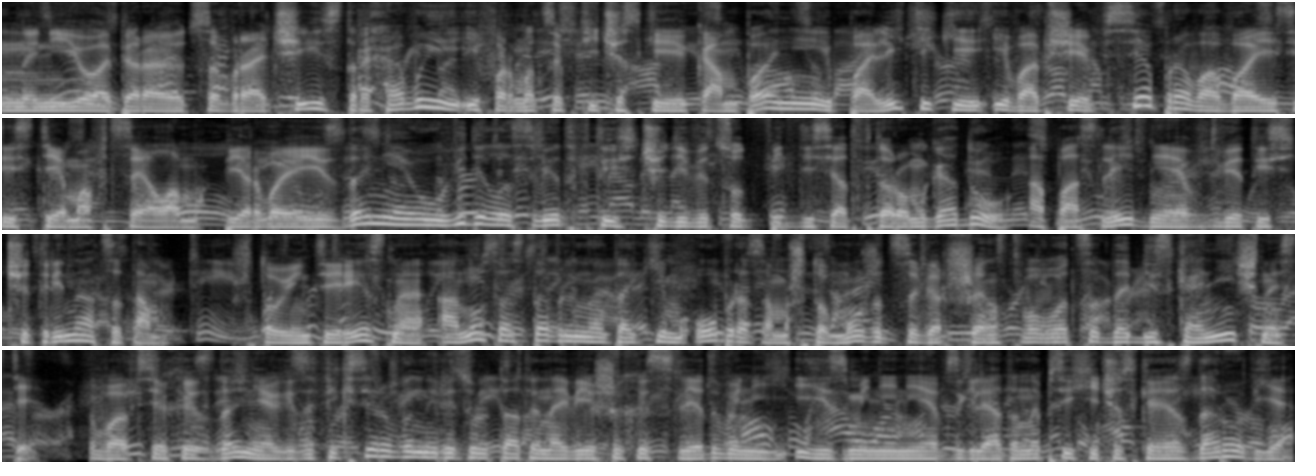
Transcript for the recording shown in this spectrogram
На нее опираются врачи, страховые и фармацевтические компании, политики и вообще вся правовая система в целом. Первое издание увидело свет в 1952 году, а последнее — в 2013. Что интересно, оно составлено таким образом, что может совершенствоваться до бесконечности. Во всех изданиях исследованиях зафиксированы результаты новейших исследований и изменения взгляда на психическое здоровье.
